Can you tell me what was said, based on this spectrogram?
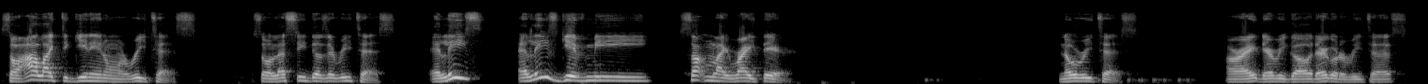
So I like to get in on retest. So let's see, does it retest? At least, at least give me something like right there. No retest. All right, there we go. There go to retest.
